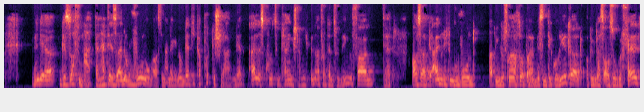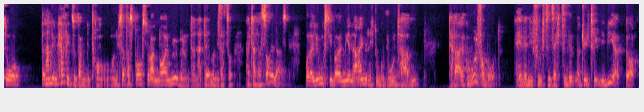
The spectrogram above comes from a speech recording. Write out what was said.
Wenn der gesoffen hat, dann hat er seine Wohnung auseinandergenommen, der hat die kaputtgeschlagen, der hat alles kurz und klein geschlagen. Ich bin einfach dann zu ihm hingefahren, der hat außerhalb der Einrichtung gewohnt, habe ihn gefragt, ob er ein bisschen dekoriert hat, ob ihm das auch so gefällt, so. Dann haben wir einen Kaffee zusammen getrunken und ich sag, was brauchst du an neuen Möbeln? Und dann hat er immer gesagt so, Alter, was soll das? Oder Jungs, die bei mir in der Einrichtung gewohnt haben, da war Alkoholverbot. Hey, wenn die 15, 16 sind, natürlich trinken die Bier. So.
